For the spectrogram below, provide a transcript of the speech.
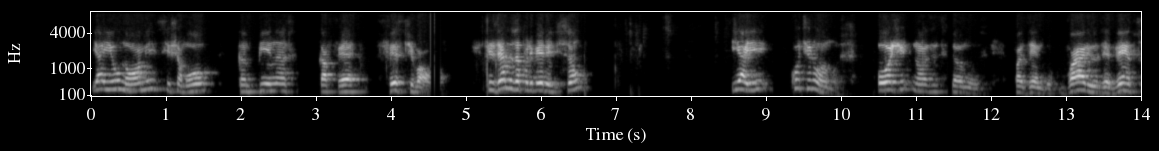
E aí o nome se chamou Campinas Café Festival. Fizemos a primeira edição e aí continuamos. Hoje nós estamos fazendo vários eventos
